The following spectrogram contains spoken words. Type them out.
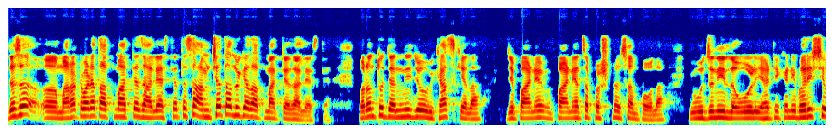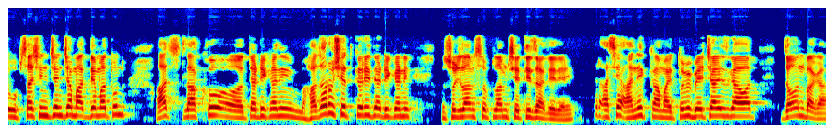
जसं मराठवाड्यात आत्महत्या झाल्या असत्या तसं आमच्या तालुक्यात आत्महत्या झाल्या असत्या. परंतु त्यांनी जो विकास केला जे पाण्या पाण्याचा प्रश्न संपवला उजनी लवळ या ठिकाणी बरेचसे उपसा सिंचनच्या माध्यमातून आज लाखो त्या ठिकाणी हजारो शेतकरी त्या ठिकाणी सुजलाम सुफलाम शेती झालेली आहे. तर असे अनेक काम आहेत. तुम्ही बेचाळीस गावात जाऊन बघा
